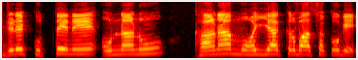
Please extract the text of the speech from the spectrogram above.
ਜਿਹੜੇ ਕੁੱਤੇ ਨੇ, ਉਹਨਾਂ ਨੂੰ ਖਾਣਾ ਮੁਹੱਈਆ ਕਰਵਾ ਸਕੋਗੇ।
